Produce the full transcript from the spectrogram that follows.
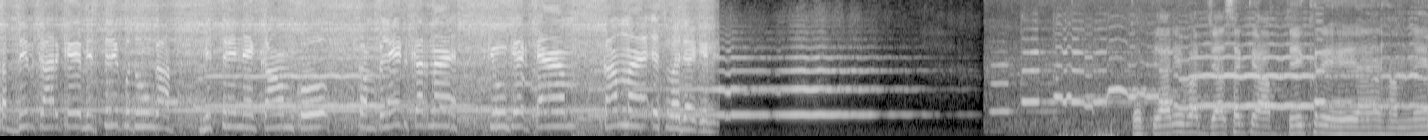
तब्दील करके मिस्त्री को दूँगा। मिस्त्री ने काम को कंप्लीट करना है, क्योंकि टाइम कम है इस वजह के लिए। तो प्यारी बात, जैसा कि आप देख रहे हैं, हमने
